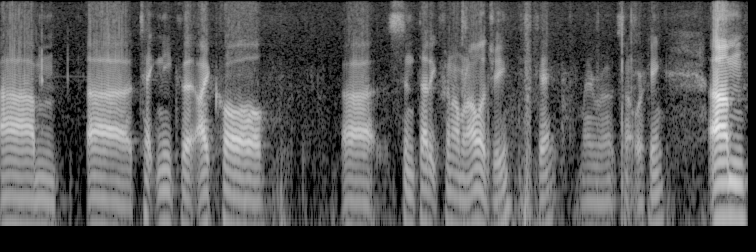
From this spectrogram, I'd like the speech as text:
um, a technique that I call uh, synthetic phenomenology. Okay, my remote's not working. Um,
